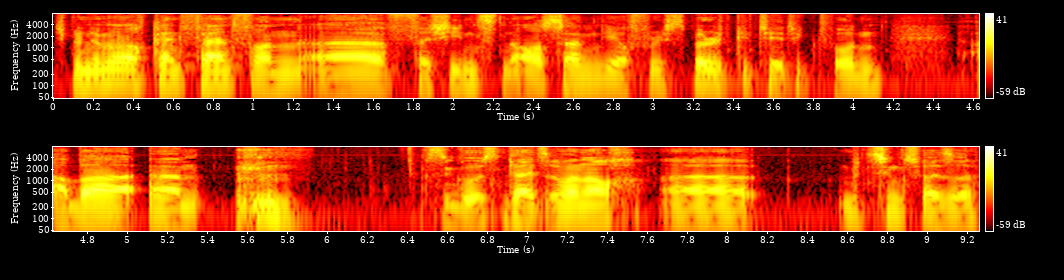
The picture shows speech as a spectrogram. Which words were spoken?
Ich bin immer noch kein Fan von äh, verschiedensten Aussagen, die auf Free Spirit getätigt wurden, aber ähm, sind größtenteils immer noch äh, beziehungsweise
